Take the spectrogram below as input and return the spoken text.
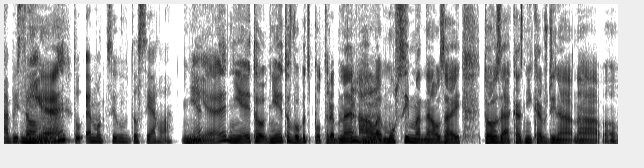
aby som nie. tú emociu dosiahla. Nie, nie, nie, je, to, nie je to vôbec potrebné, mm-hmm. ale musím mať naozaj toho zákazníka vždy na, na e,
